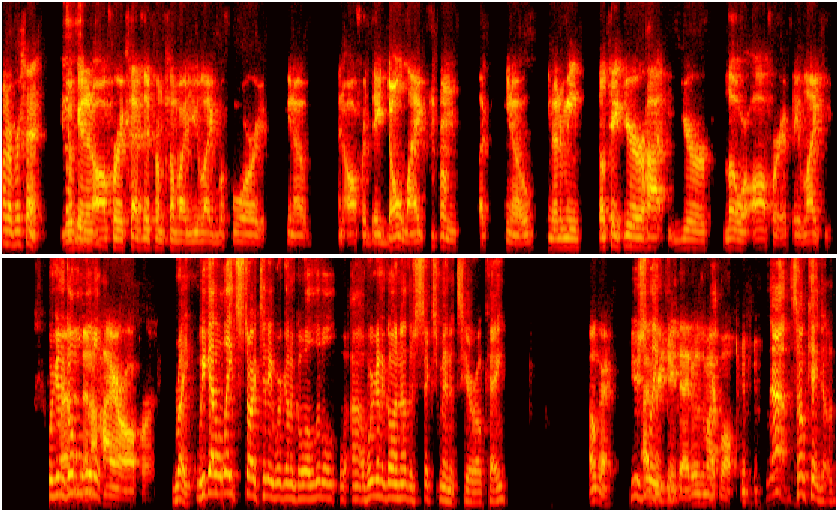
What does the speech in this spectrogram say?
Hundred percent. You You'll get an offer accepted from somebody you like before, you know, an offer they don't like from, you know, you know what I mean? They'll take your hot, your lower offer if they like you, We're gonna go a than a little, higher offer. right. We got a late start today. We're gonna go a little, uh, we're gonna go another six minutes here, okay? Okay, I Usually. appreciate that. It was my Yeah. fault. No, it's okay, though.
